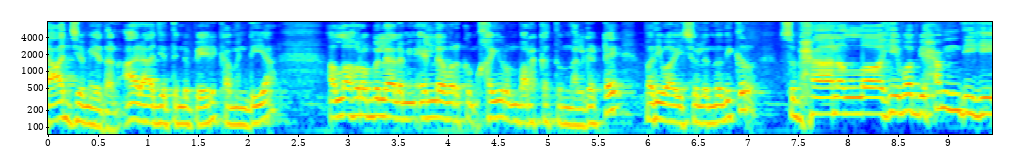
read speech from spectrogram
രാജ്യം ഏതാണ്? ആ രാജ്യത്തിന്റെ പേര് കമന്റ് ചെയ്യുക അള്ളാഹു റബ്ബുലാലമീൻ എല്ലാവർക്കും ഹൈറും ബറക്കത്തും നൽകട്ടെ. പതിവായി ചൊല്ലുന്ന ദിക്കർ സുബ്ഹാനല്ലാഹി വബിഹംദിഹി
